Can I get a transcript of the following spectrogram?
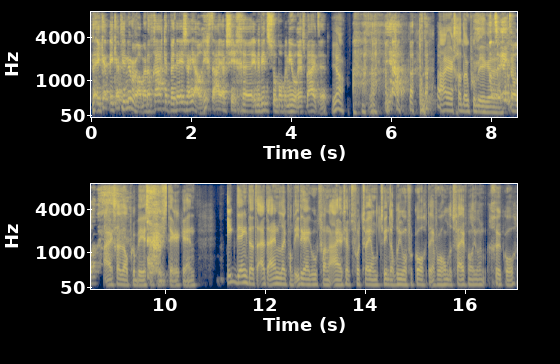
nee, ik heb, ik heb je nummer wel, maar dan vraag ik het bij deze aan jou. Richt Ajax zich eh, in de winterstop op een nieuwe rechtsbuiten? Ja, Ja, Ajax gaat ook proberen... dat zeg ik toch. Ajax gaat wel proberen zich te versterken. En ik denk dat uiteindelijk, want iedereen roept van Ajax heeft voor 220 miljoen verkocht en voor 105 miljoen gekocht.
